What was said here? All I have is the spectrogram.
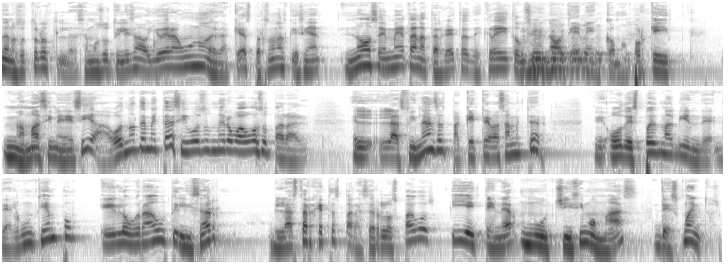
de nosotros las hemos utilizado. Yo era uno de aquellas personas que decían, no se metan a tarjetas de crédito si no tienen como. Porque mi mamá sí me decía, vos no te metas si vos sos mero baboso para las finanzas, ¿para qué te vas a meter? Eh, o después más bien de, algún tiempo, he logrado utilizar las tarjetas para hacer los pagos y tener muchísimo más descuentos.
